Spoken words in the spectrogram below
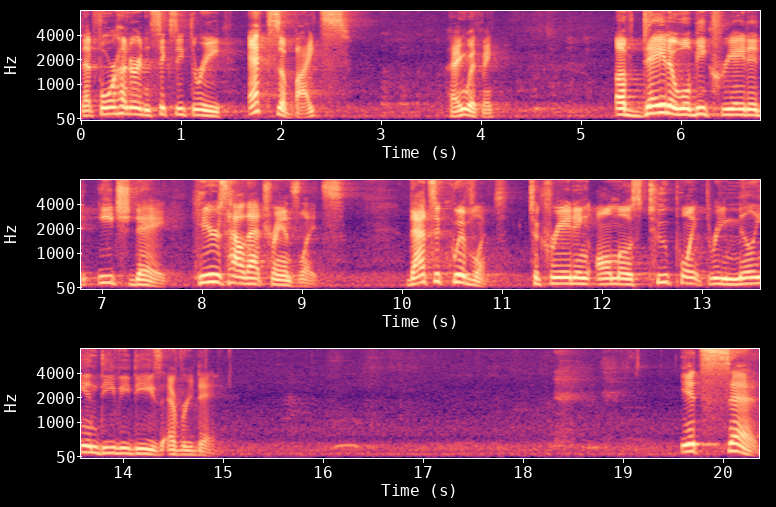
that 463 exabytes, hang with me, of data will be created each day. Here's how that translates that's equivalent to creating almost 2.3 million DVDs every day. It's said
